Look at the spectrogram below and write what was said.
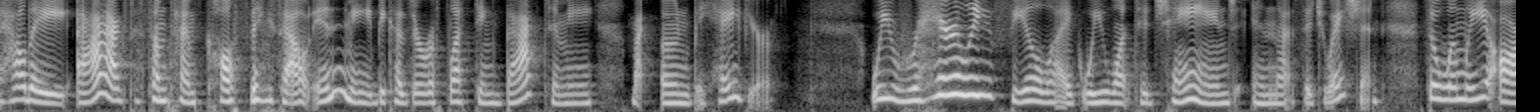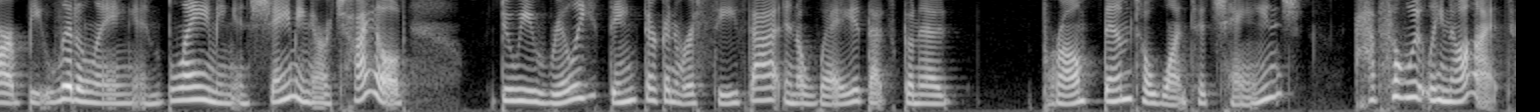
how they act sometimes calls things out in me because they're reflecting back to me my own behavior. We rarely feel like we want to change in that situation. So when we are belittling and blaming and shaming our child, do we really think they're going to receive that in a way that's going to prompt them to want to change? Absolutely not.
